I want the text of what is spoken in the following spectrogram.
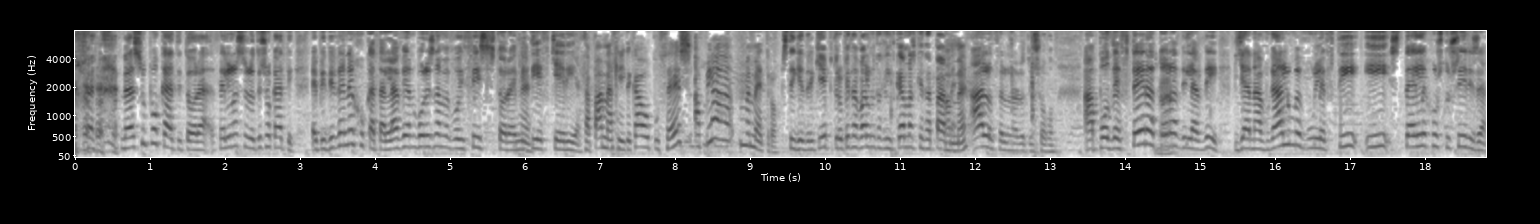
να σου πω κάτι τώρα. Θέλω να σε ρωτήσω κάτι. Επειδή δεν έχω καταλάβει αν μπορείς να με βοηθήσεις τώρα, επί Ναι. τη ευκαιρία. Θα πάμε αθλητικά όπου θες, απλά με μέτρο. Στην κεντρική επιτροπή θα βάλουμε τα αθλητικά μας και θα πάμε. Πάμε. Άλλο θέλω να ρωτήσω εγώ. Από Δευτέρα Ναι. τώρα δηλαδή, για να βγάλουμε βουλευτή ή στέλεχος του ΣΥΡΙΖΑ,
